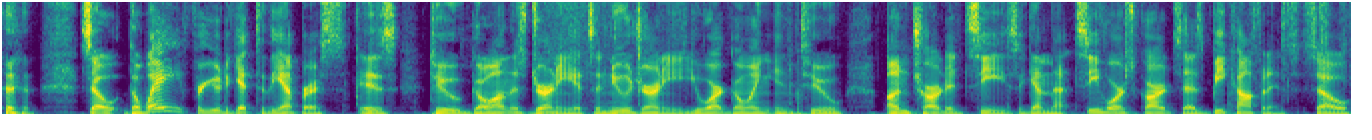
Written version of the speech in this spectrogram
so, the way for you to get to the Empress is to go on this journey. It's a new journey. You are going into uncharted seas. Again, that Seahorse card says be confident. So,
